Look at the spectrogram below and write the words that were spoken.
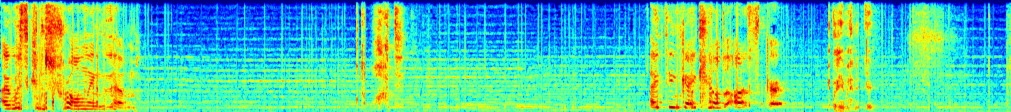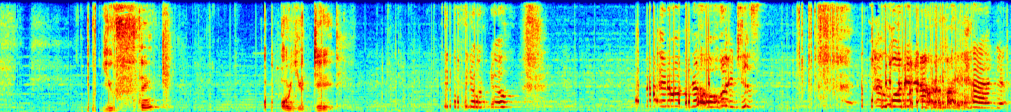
I was controlling them. What? I think I killed Oscar. Wait a minute. You think? Or you did? I don't know. I don't know. I just. I want it out of my head.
